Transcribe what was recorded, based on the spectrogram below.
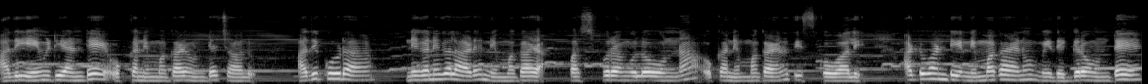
అది ఏమిటి అంటే ఒక్క నిమ్మకాయ ఉంటే చాలు. అది కూడా నిగనిగలాడే నిమ్మకాయ. పసుపు రంగులో ఉన్న ఒక నిమ్మకాయను తీసుకోవాలి. అటువంటి నిమ్మకాయను మీ దగ్గర ఉంటే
